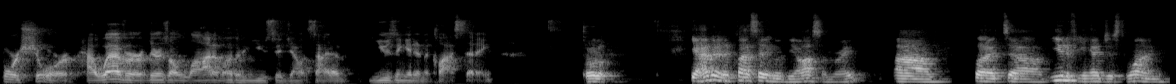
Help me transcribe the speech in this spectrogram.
for sure. However, there's a lot of other usage outside of using it in a class setting. Totally. Yeah, having it in a class setting would be awesome, right? Um, but uh, even if you had just one,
